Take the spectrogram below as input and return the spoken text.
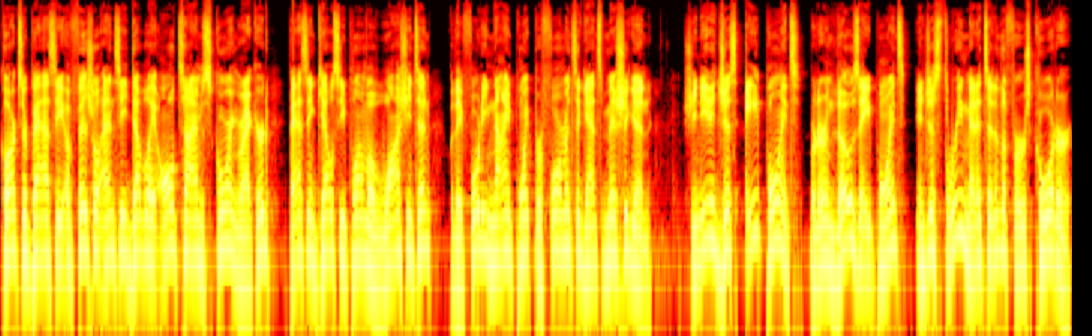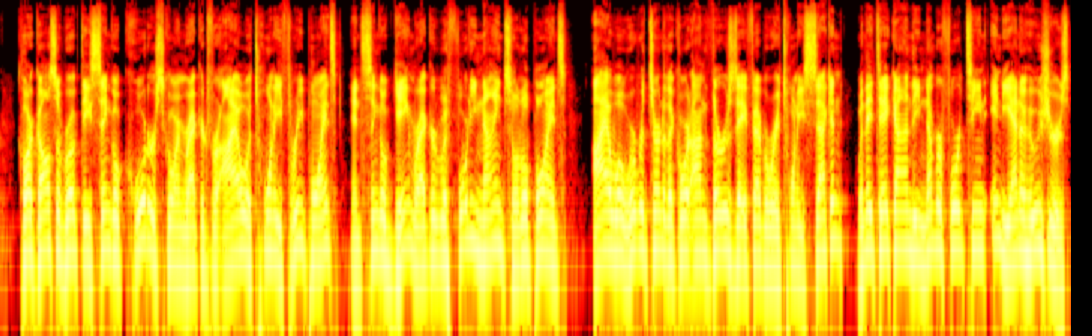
Clark surpassed the official NCAA all time scoring record, passing Kelsey Plum of Washington with a 49 point performance against Michigan. She needed just eight points, but earned those eight points in just three minutes into the first quarter. Clark also broke the single quarter scoring record for Iowa with 23 points and single game record with 49 total points. Iowa will return to the court on Thursday, February 22nd, when they take on the number 14 Indiana Hoosiers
